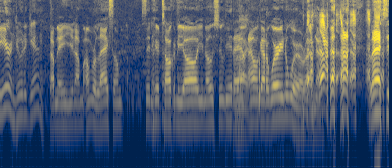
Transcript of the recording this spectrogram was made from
year and do it again. I mean, you know, I'm, I'm relaxed. I'm sitting here talking to y'all. You know, shoot it. I, Right. I don't got to worry in the world right now. last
